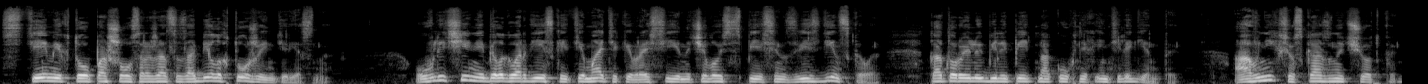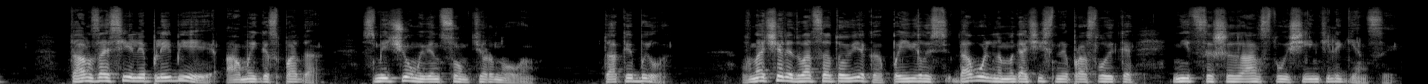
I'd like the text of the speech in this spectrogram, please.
С теми, кто пошел сражаться за белых, тоже интересно. Увлечение белогвардейской тематикой в России началось с песен Звездинского, которые любили петь на кухнях интеллигенты. А в них все сказано четко. Там засели плебеи, а мы господа, с мечом и венцом терновым. Так и было. В начале XX века появилась довольно многочисленная прослойка ниццешианствующей интеллигенции.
